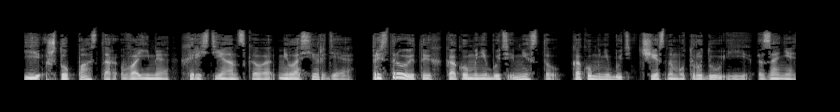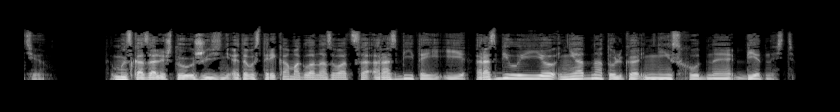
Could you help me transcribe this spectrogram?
и что пастор во имя христианского милосердия пристроит их к какому-нибудь месту, к какому-нибудь честному труду и занятию. Мы сказали, что жизнь этого старика могла назваться разбитой, и разбила ее не одна только неисходная бедность.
